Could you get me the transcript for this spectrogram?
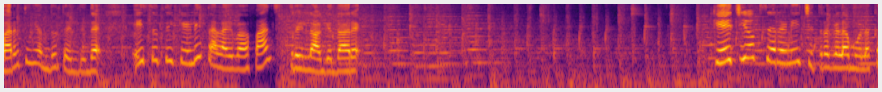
ವರದಿಯೊಂದು ತಿಳಿದಿದೆ. ಈ ಸುದ್ದಿ ಕೇಳಿ ತಲೈವಾ ಫ್ಯಾನ್ಸ್ ಥ್ರಿಲ್ ಆಗಿದ್ದಾರೆ. ಕೆಜಿಎಫ್ ಸರಣಿ ಚಿತ್ರಗಳ ಮೂಲಕ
